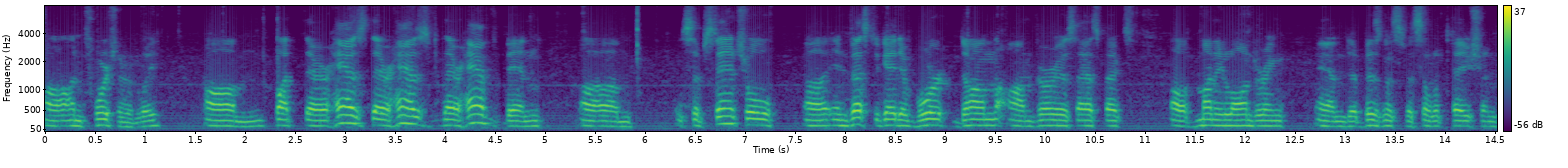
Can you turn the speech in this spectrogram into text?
uh, unfortunately. Um, but there has there has there have been um, substantial uh, investigative work done on various aspects of money laundering and uh, business facilitation.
